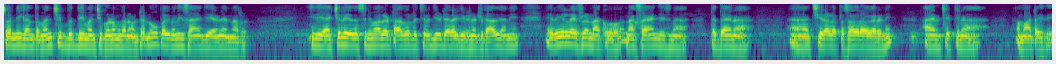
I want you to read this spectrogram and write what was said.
సో నీకు అంత మంచి బుద్ధి మంచి గుణం కనుక ఉంటే నువ్వు పది మందికి సాయం చేయాలని అన్నారు. ఇది యాక్చువల్లీ ఏదో సినిమాలో ఠాగూర్లో చిరంజీవి డైలాగ్ చెప్పినట్లు కాదు కానీ రియల్ లైఫ్లో నాకు నాకు సాయం చేసిన పెద్ద ఆయన చీరాల ప్రసాదరావు గారని ఆయన చెప్పిన మాట ఇది.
